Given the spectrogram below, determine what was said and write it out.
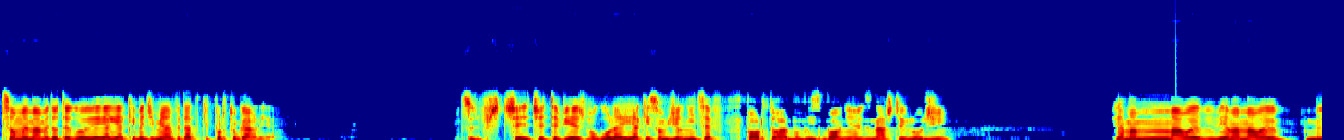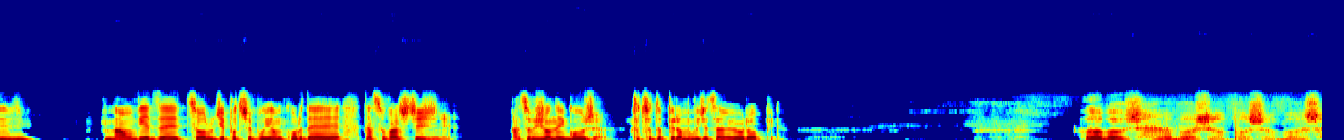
co my mamy do tego, jak- jakie będzie miała wydatki Portugalia? Czy, czy ty wiesz w ogóle, jakie są dzielnice w Porto albo w Lizbonie? Znasz tych ludzi? Ja mam małe, ja mam małe, y, małą wiedzę, co ludzie potrzebują, kurde, na Suwalszczyźnie. A co w Zielonej Górze? To co dopiero mówić o całej Europie. O Boże, o Boże, o Boże, o Boże.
